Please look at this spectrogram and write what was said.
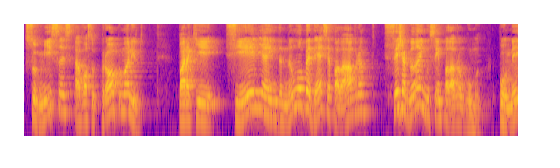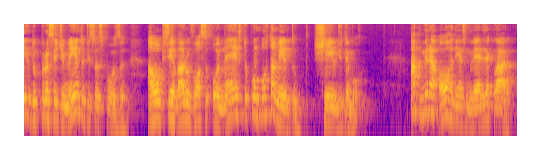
submissas a vosso próprio marido, para que, se ele ainda não obedece à palavra, seja ganho sem palavra alguma, por meio do procedimento de sua esposa, ao observar o vosso honesto comportamento, cheio de temor. A primeira ordem às mulheres é clara:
